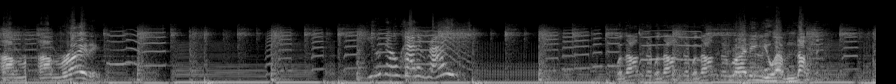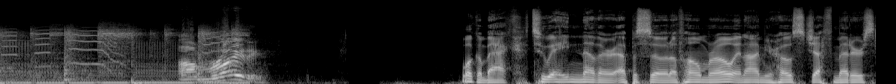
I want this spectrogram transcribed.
I'm, I'm writing. You know how to write. Without the, without the, without the writing, you have nothing. I'm writing. Welcome back to another episode of Home Row, and I'm your host, Jeff Medders.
